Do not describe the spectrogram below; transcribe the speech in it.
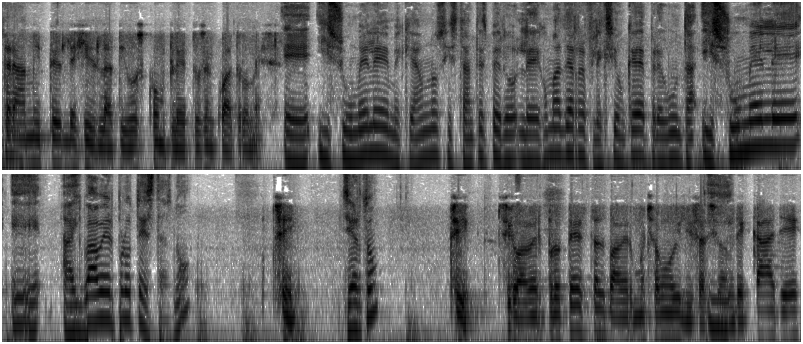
trámites legislativos completos en cuatro meses. Eh, y súmele, me quedan unos instantes, pero le dejo más de reflexión que de pregunta. Y súmele, eh, ahí va a haber protestas, ¿no? Sí. ¿Cierto? Sí, sí va a haber protestas, va a haber mucha movilización de calle.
